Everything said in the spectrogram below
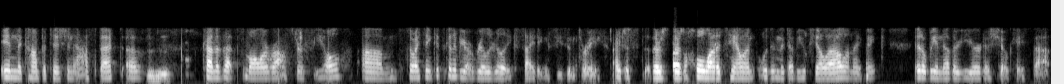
in the competition aspect of mm-hmm. kind of that smaller roster feel. Um, so I think it's going to be a really, really exciting season three. I just there's there's a whole lot of talent within the WPLL, and I think it'll be another year to showcase that.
